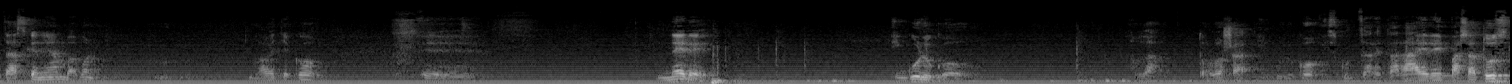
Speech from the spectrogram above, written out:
eta azkenean ba, bueno, nolabaiteko e, nere inguruko hau da, tolosa inguruko hizkuntzaretara ere pasatuz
